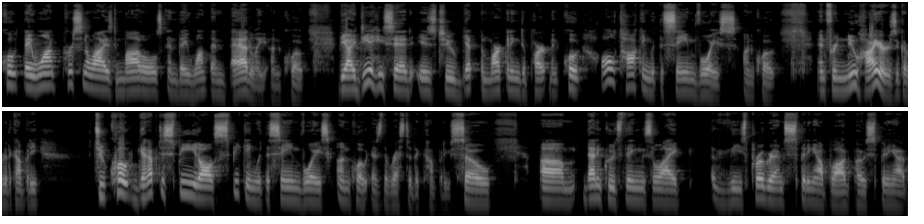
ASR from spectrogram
quote they want personalized models and they want them badly unquote the idea he said is to get the marketing department quote all talking with the same voice unquote and for new hires who come to the company to quote get up to speed all speaking with the same voice unquote as the rest of the company. So um, that includes things like these programs spitting out blog posts spitting out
